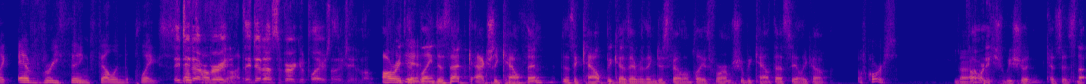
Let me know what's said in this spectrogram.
Like everything fell into place. they did That's have a very got it. they did have some very good players on their team though. All right, then, did. Blaine. Does that actually count then? Does it count because everything just fell in place for him? Should we count that Stanley Cup? Of course. No, How many- we, should, we shouldn't because it's not.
